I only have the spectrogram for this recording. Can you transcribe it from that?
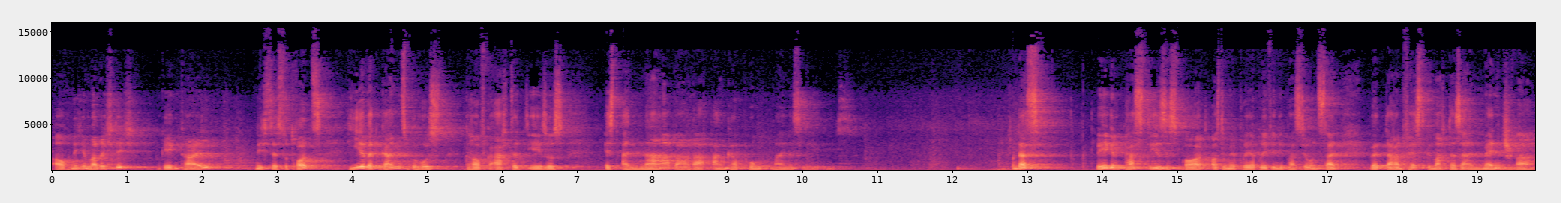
Auch nicht immer richtig, im Gegenteil. Nichtsdestotrotz, hier wird ganz bewusst darauf geachtet, Jesus ist ein nahbarer Ankerpunkt meines Lebens. Und deswegen passt dieses Wort aus dem Hebräerbrief in die Passionszeit, wird daran festgemacht, dass er ein Mensch war,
